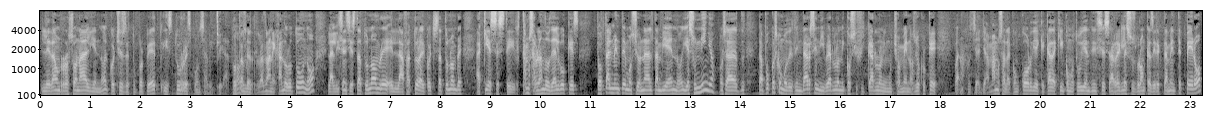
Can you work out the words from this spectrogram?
le da un rozón a alguien, ¿no? El coche es de tu propiedad y es tu responsabilidad. Sí, ¿no? totalmente. O sea, vas manejándolo tú, ¿no? La licencia está a tu nombre, la factura del coche está a tu nombre. Aquí es, este, estamos hablando de algo que es totalmente emocional también, ¿no? Y es un niño, o sea, tampoco es como deslindarse ni verlo, ni cosificarlo, ni mucho menos. Yo creo que, bueno, pues ya llamamos a la concordia y que cada quien, como tú bien dices, arregle sus broncas directamente, pero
